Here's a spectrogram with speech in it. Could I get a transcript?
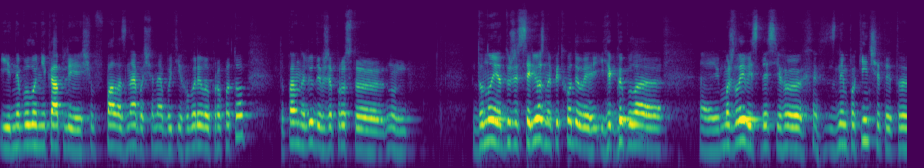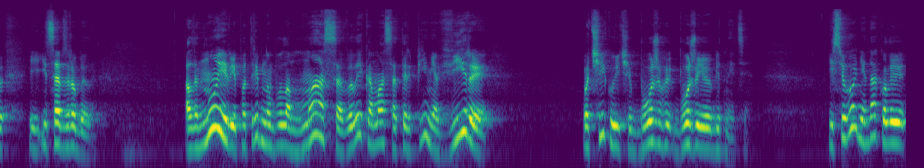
і не було ні каплі, щоб впала з неба що-небудь і говорили про потоп, то певно люди вже просто ну, до Ноя дуже серйозно підходили, і якби була е, можливість десь його з ним покінчити, то і, це б зробили. Але Ноєві потрібна була маса, велика маса терпіння, віри, очікуючи Божої, Божої обітниці. І сьогодні, да, коли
